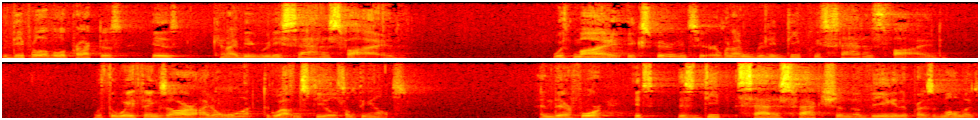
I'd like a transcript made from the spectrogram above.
The deeper level of practice is can I be really satisfied with my experience here? When I'm really deeply satisfied with the way things are, I don't want to go out and steal something else. And therefore, it's this deep satisfaction of being in the present moment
